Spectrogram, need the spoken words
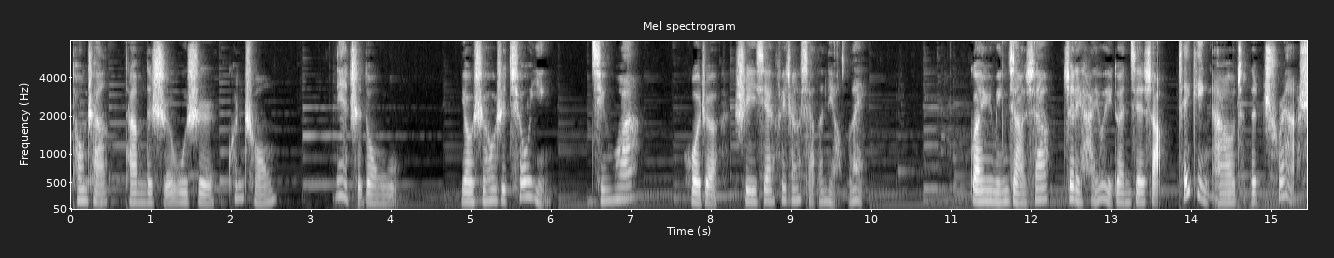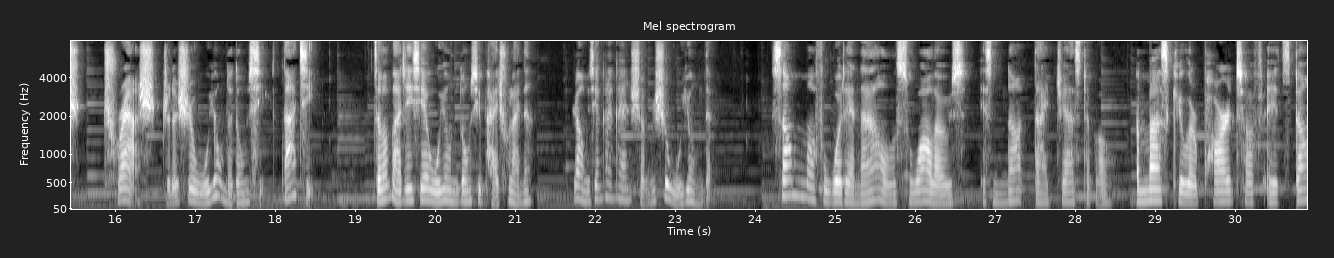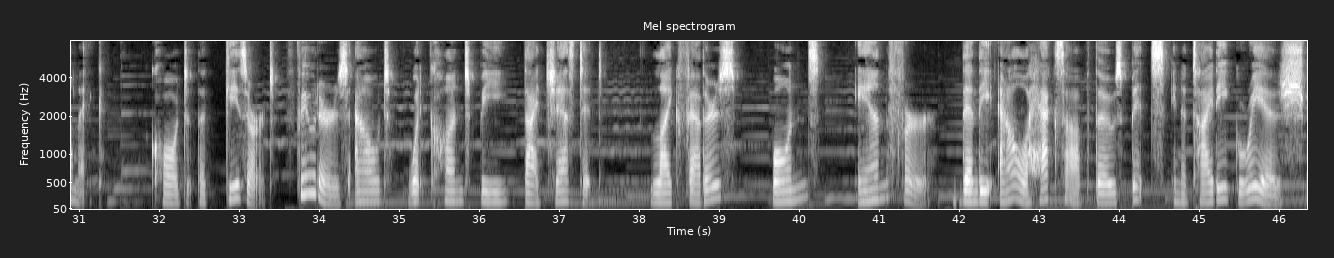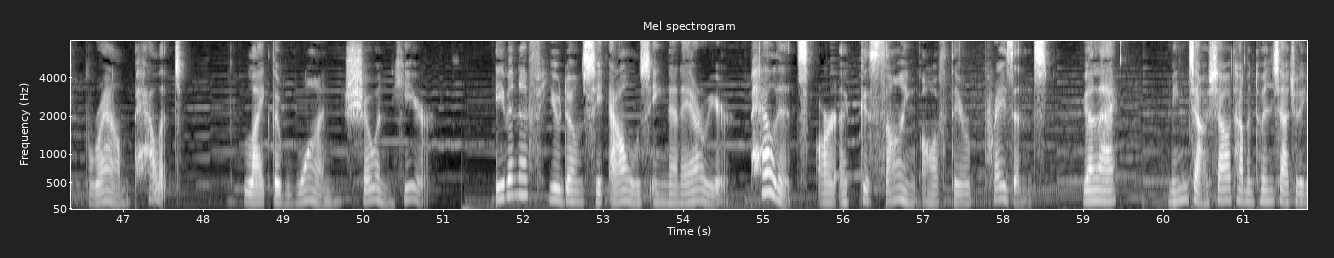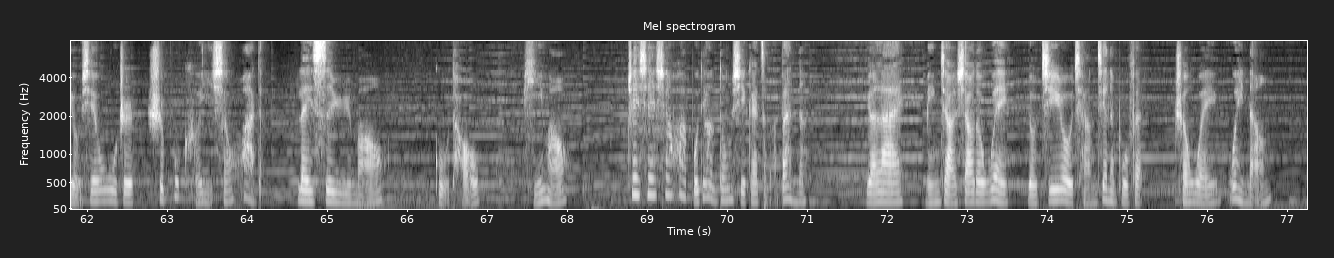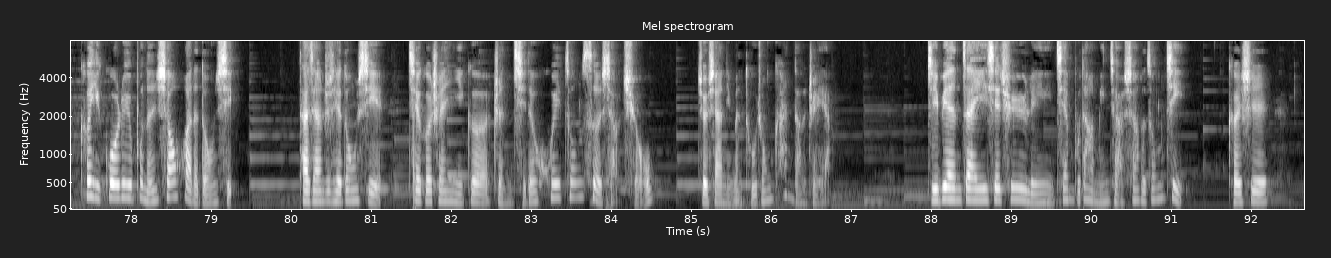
通常，它们的食物是昆虫、啮齿动物，有时候是蚯蚓、青蛙，或者是一些非常小的鸟类。关于鸣角鸮，这里还有一段介绍：taking out the trash。Trash 指的是无用的东西，垃圾。怎么把这些无用的东西排出来呢？让我们先看看什么是无用的。Some of what an owl swallows is not digestible. A muscular part of its stomach, called the gizzard, filters out what can't be digested, like feathers, bones, and fur. Then the owl hacks up those bits in a tidy grayish brown pellet, Like the one shown here. Even if you don't see owls in an area, pellets are a good sign of their presence. 原来，鸣角鸮它们吞下去的有些物质是不可以消化的，类似羽毛、骨头、皮毛，这些消化不掉的东西该怎么办呢？原来鸣角鸮的胃有肌肉强健的部分，称为胃囊，可以过滤不能消化的东西。它将这些东西切割成一个整齐的灰棕色小球，就像你们图中看到的这样。即便在一些区域里你见不到明角枭的踪迹，可是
